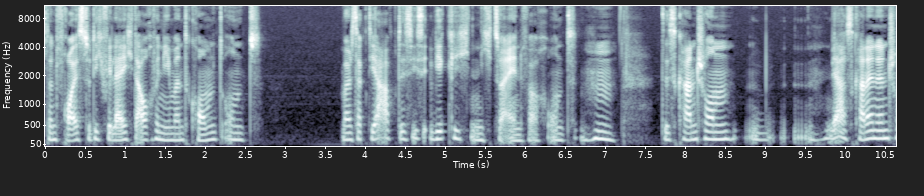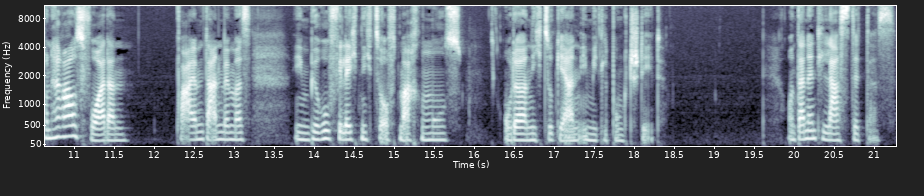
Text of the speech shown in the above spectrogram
dann freust du dich vielleicht auch, wenn jemand kommt und mal sagt, ja, das ist wirklich nicht so einfach und hm, das kann schon, ja, es kann einen schon herausfordern. Vor allem dann, wenn man es im Beruf vielleicht nicht so oft machen muss oder nicht so gern im Mittelpunkt steht. Und dann entlastet das.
